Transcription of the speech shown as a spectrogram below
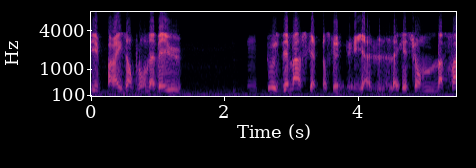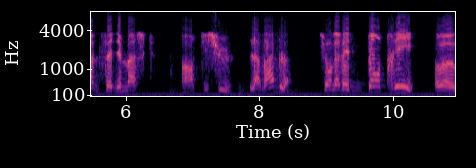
si par exemple on avait eu tous des masques, parce que y a la question, ma femme fait des masques en tissu lavable. Si on avait d'entrée euh,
